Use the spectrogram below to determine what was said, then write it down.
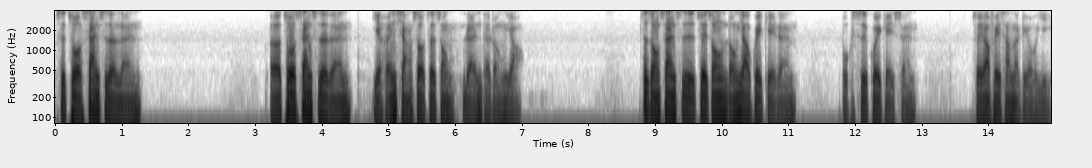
是做善事的人，而做善事的人也很享受这种人的荣耀。这种善事最终荣耀归给人，不是归给神，所以要非常的留意，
